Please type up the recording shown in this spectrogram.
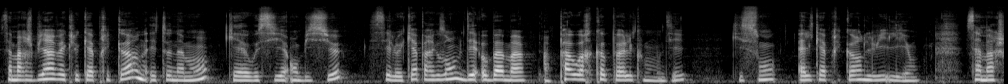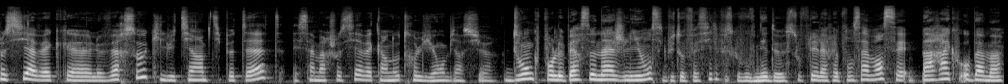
Ça marche bien avec le Capricorne, étonnamment, qui est aussi ambitieux. C'est le cas par exemple des Obama, un power couple comme on dit qui sont elle Capricorne, lui Lion. Ça marche aussi avec euh, le Verseau qui lui tient un petit peu tête et ça marche aussi avec un autre Lion bien sûr. Donc pour le personnage Lion, c'est plutôt facile parce que vous venez de souffler la réponse avant, c'est Barack Obama.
